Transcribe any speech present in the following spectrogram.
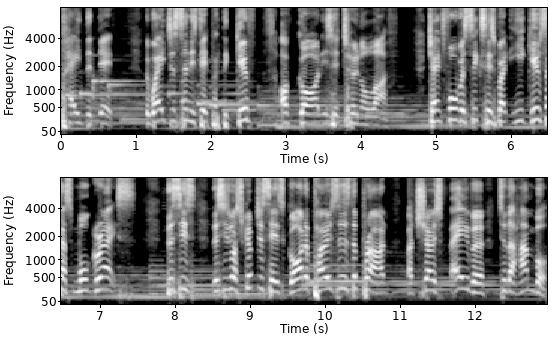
paid the debt. The wages of sin is death, but the gift of God is eternal life. James 4 verse 6 says, But he gives us more grace. This is this is what scripture says. God opposes the proud, but shows favor to the humble.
